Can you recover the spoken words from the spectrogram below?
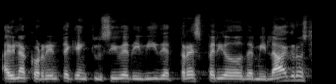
hay una corriente que inclusive divide tres periodos de milagros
